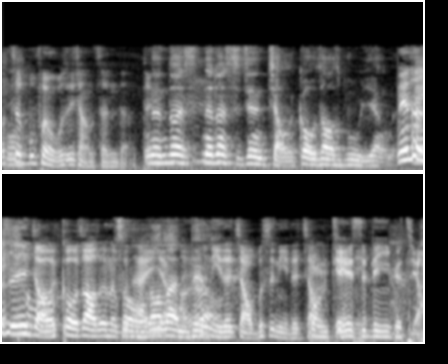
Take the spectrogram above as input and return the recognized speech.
我这部分我是讲真的，那段那段时间脚的构造是不一样的。那段时间脚的构造真的不太一样，走到烂掉。好像你的脚不是你的脚，逛街是另一个脚，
